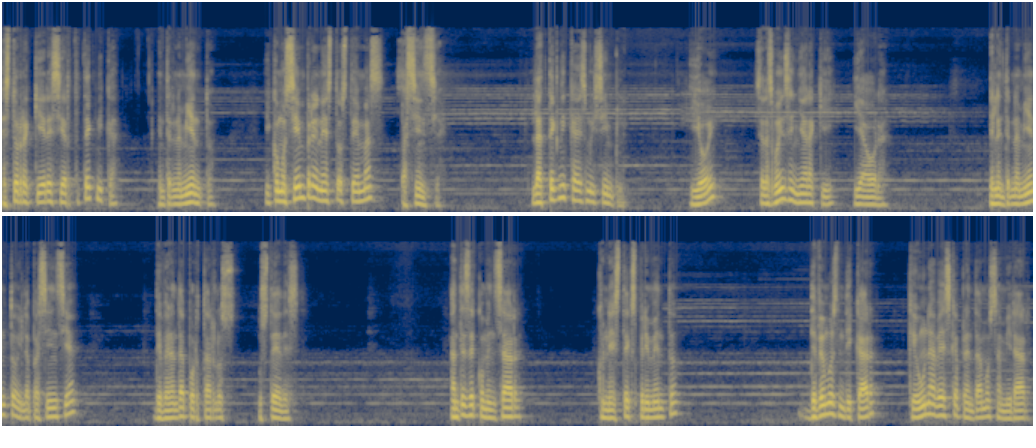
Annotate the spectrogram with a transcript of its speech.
Esto requiere cierta técnica, entrenamiento y como siempre en estos temas, paciencia. La técnica es muy simple y hoy se las voy a enseñar aquí y ahora. El entrenamiento y la paciencia deberán de aportarlos ustedes. Antes de comenzar con este experimento, debemos indicar que una vez que aprendamos a mirar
